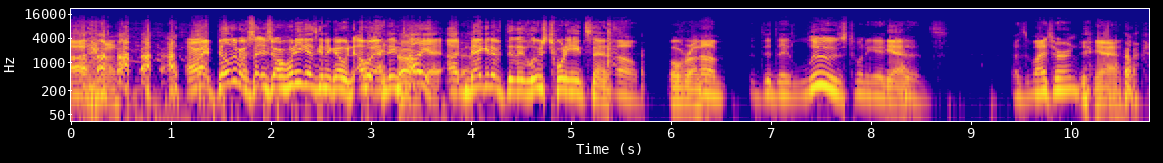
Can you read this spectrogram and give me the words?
Uh, all right, Build a Bear. So when are you guys going to go? Oh, I didn't Oh, tell you. Uh, Negative. Did they lose twenty eight cents oh, over under? um, did they lose 28 Yeah. cents? That's my turn. yeah.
